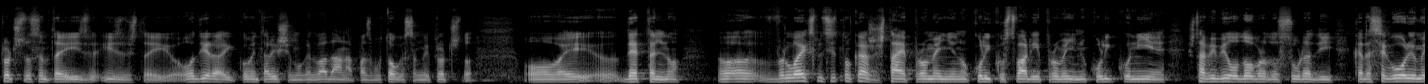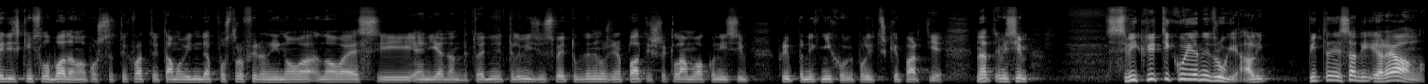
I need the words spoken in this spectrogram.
pročitao sam taj iz, izveštaj Odira i komentarišemo ga dva dana, pa zbog toga sam ga i pročitao ovaj, detaljno. Vrlo eksplicitno kaže šta je promenjeno, koliko stvari je promenjeno, koliko nije, šta bi bilo dobro da se uradi. Kada se govori o medijskim slobodama, pošto se te hvataju tamo, vidim da apostrofiran i Nova, Nova S i N1, da to je jedine televizije u svetu gde ne možeš da platiš reklamu ako nisi pripadnik njihove političke partije. Znate, mislim, svi kritikuju jedni drugi, ali pitanje je sad i realno.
